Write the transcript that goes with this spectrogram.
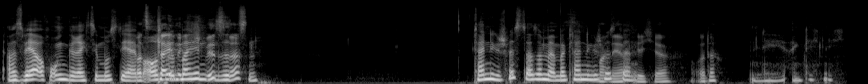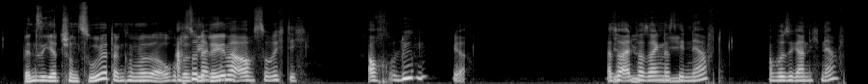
Aber es wäre auch ungerecht, sie musste ja im Was, Auto immer hinten sitzen. Kleine Geschwister, sollen wir aber kleine Geschwister? nervig, ja, oder? Nee, eigentlich nicht. Wenn sie jetzt schon zuhört, dann können wir auch Ach über so, sie dann können reden. wir auch so richtig. Auch lügen? Ja. Also Wir einfach sagen, dass sie nervt, obwohl sie gar nicht nervt?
